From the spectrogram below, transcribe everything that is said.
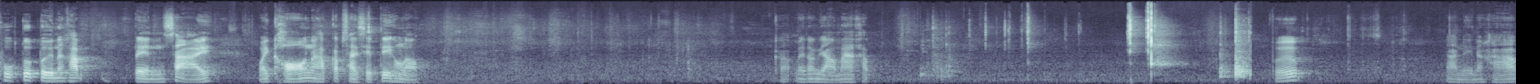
ผูกตูดปืนนะครับ เป็นสายไว้คล้องนะครับกับสายเซฟตี้ของเรา ก็ไม่ต้องยาวมากครับปึ๊บด้านนี้นะครับ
